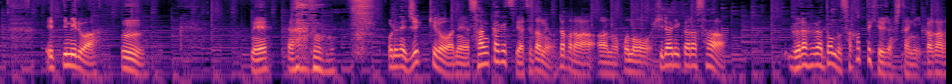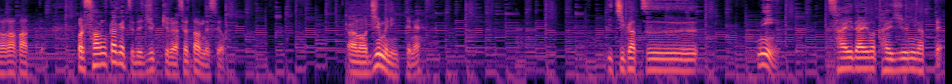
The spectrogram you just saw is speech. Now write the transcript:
行ってみるわ。うん。ね、あの、俺ね、10キロはね、3ヶ月でやってたのよ。だから、あの、この左からさ、グラフがどんどん下がってきてるじゃん、下に。ガガガガガって。これ3ヶ月で10キロ痩せたんですよ。あの、ジムに行ってね。1月に最大の体重になって。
